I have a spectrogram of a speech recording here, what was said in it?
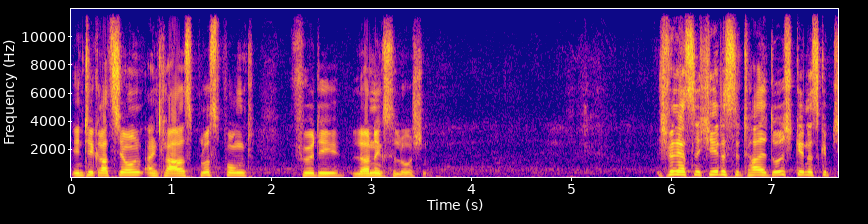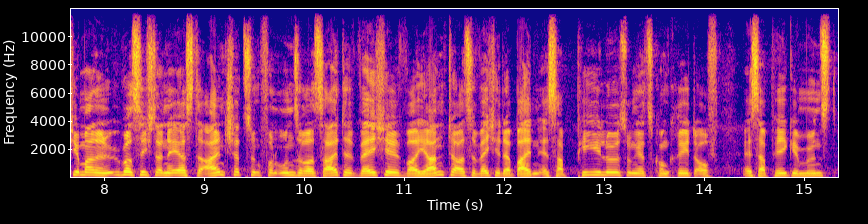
Integration ein klares Pluspunkt für die Learning Solution. Ich will jetzt nicht jedes Detail durchgehen. Es gibt hier mal eine Übersicht, eine erste Einschätzung von unserer Seite, welche Variante, also welche der beiden SAP-Lösungen jetzt konkret auf SAP gemünzt,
